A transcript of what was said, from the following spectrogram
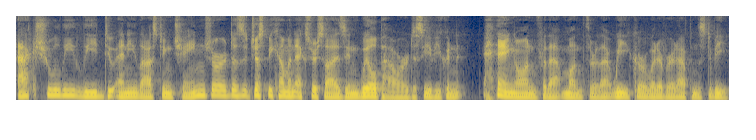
actually lead to any lasting change, or does it just become an exercise in willpower to see if you can hang on for that month or that week or whatever it happens to be?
